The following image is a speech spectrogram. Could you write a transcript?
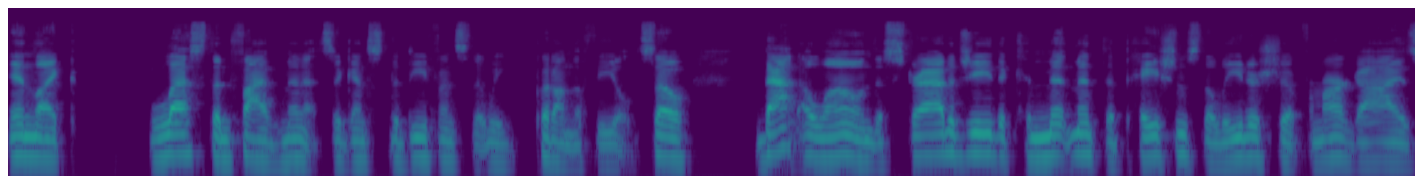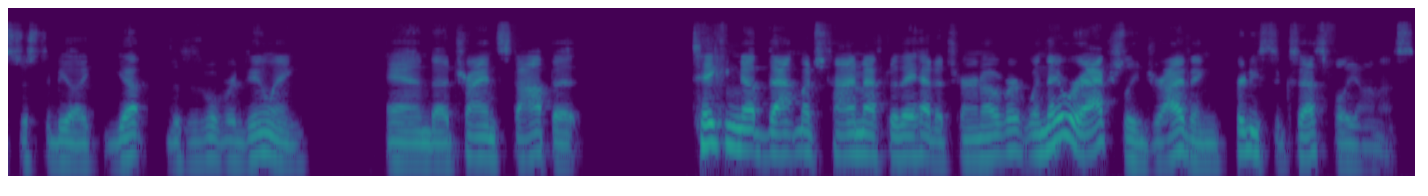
in like less than five minutes against the defense that we put on the field. So that alone, the strategy, the commitment, the patience, the leadership from our guys, just to be like, yep, this is what we're doing and uh, try and stop it. Taking up that much time after they had a turnover when they were actually driving pretty successfully on us,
